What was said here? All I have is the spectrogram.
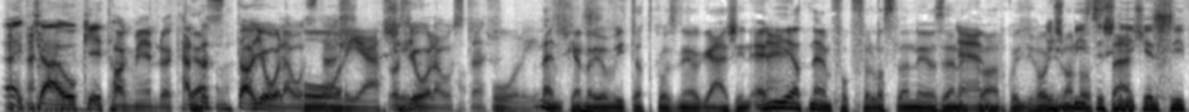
Egy csávó, két hangmérnök. Hát Ja. ez a jó leosztás. Óriási. Az jó leosztás. Óriási. Nem kell nagyon vitatkozni a gázsin. Emiatt nem fog feloszlani a zenekar, Nem. hogy hogy És van biztos osztás. egyébként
